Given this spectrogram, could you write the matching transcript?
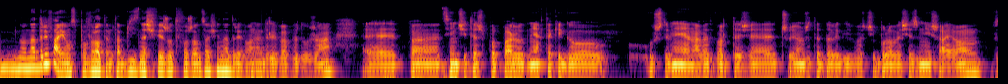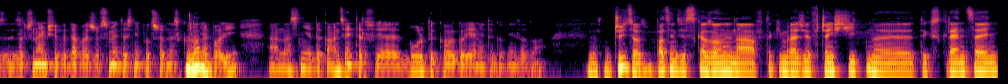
no, nadrywają z powrotem. Ta blizna świeżo tworząca się nadrywa. Nadrywa, wydłuża. E, Pacjenci też po paru dniach takiego usztywnienia nawet w ortezie czują, że te dolegliwości bólowe się zmniejszają. Zaczyna im się wydawać, że w sumie to jest niepotrzebne, skoro No nie tak. boli, a nas nie do końca interesuje ból, tylko gojenie tego więzadła. Jasne. Czyli co, pacjent jest skazany na w takim razie w części e, tych skręceń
